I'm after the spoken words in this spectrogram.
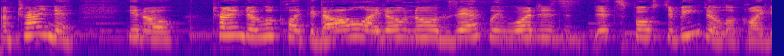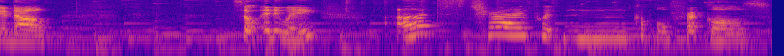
I'm trying to, you know, trying to look like a doll. I don't know exactly what is it's supposed to be to look like a doll. So anyway, let's try putting a couple freckles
